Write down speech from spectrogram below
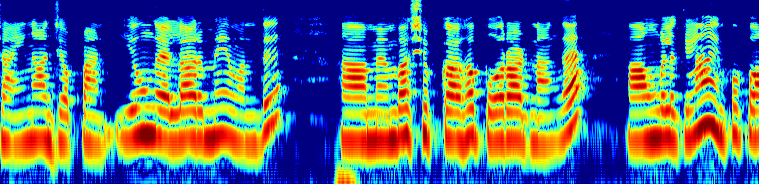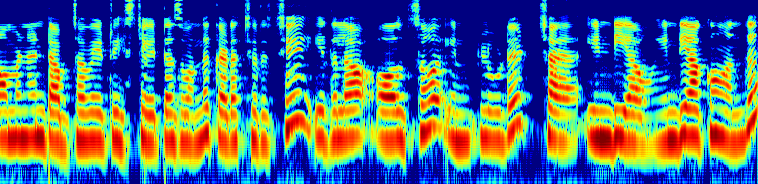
China Japan இவங்க எல்லாருமே வந்து மெம்பர்ஷிப்காக போராடினாங்க. அவங்களுக்கெல்லாம் இப்போ பர்மனெண்ட் அப்சர்வேட்டரி ஸ்டேட்டஸ் வந்து கிடச்சிருச்சு. இதில் ஆல்சோ இன்க்ளூடட் ச இந்தியாவும். இந்தியாவுக்கும் வந்து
